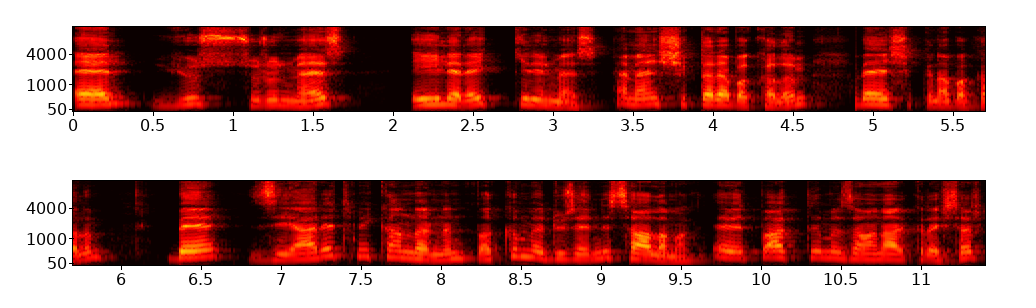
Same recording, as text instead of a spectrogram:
El, yüz sürülmez. Eğilerek girilmez. Hemen şıklara bakalım. B şıkkına bakalım. B. Ziyaret mekanlarının bakım ve düzenini sağlamak. Evet baktığımız zaman arkadaşlar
